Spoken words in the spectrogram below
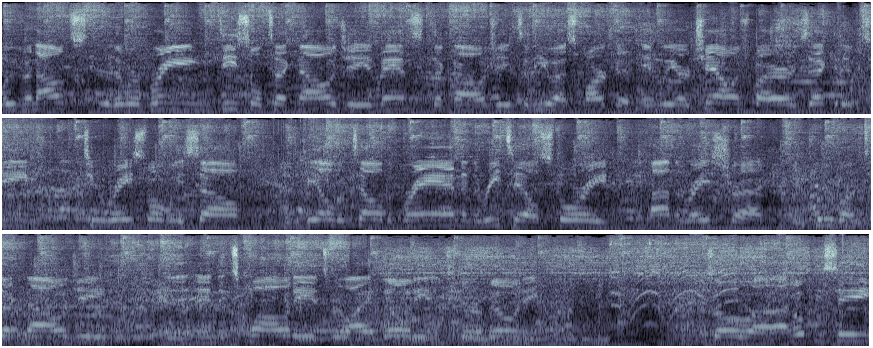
We've announced that we're bringing diesel technology, advanced technology to the U.S. market, and we are challenged by our executive team to race what we sell and to be able to tell the brand and the retail story on the racetrack, improve our technology and, and its quality, its reliability, and its durability. So uh, I hope you see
